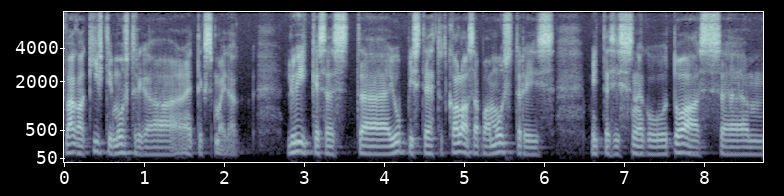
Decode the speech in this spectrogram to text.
väga kihvti mustriga näiteks, ma ei tea, lühikesest äh, jupist tehtud kalasaba mustris mitte siis nagu toas ähm,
